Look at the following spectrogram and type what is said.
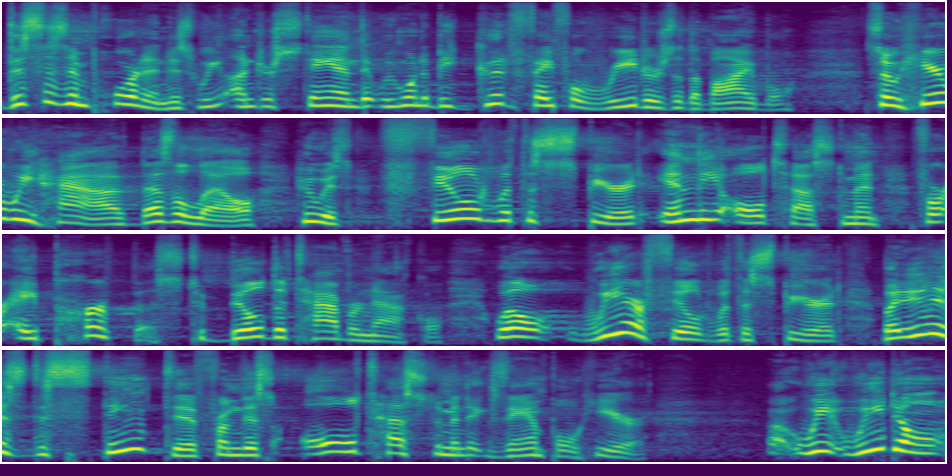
This is important as we understand that we want to be good, faithful readers of the Bible. So here we have Bezalel, who is filled with the Spirit in the Old Testament for a purpose to build the tabernacle. Well, we are filled with the Spirit, but it is distinctive from this Old Testament example here. Uh, we, we don't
